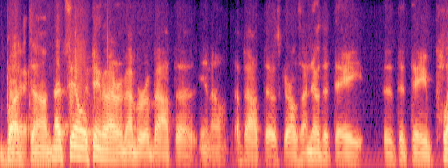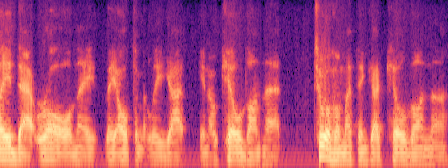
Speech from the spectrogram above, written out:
but um, that's the only thing that i remember about the you know about those girls i know that they that, that they played that role and they they ultimately got you know killed on that two of them i think got killed on the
